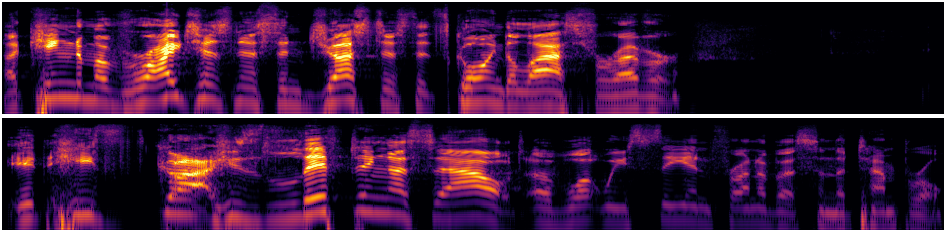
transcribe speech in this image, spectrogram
a kingdom kingdom of righteousness and justice that's going to last forever. It, he's God, he's lifting us out of what we see in front of us in the temporal.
